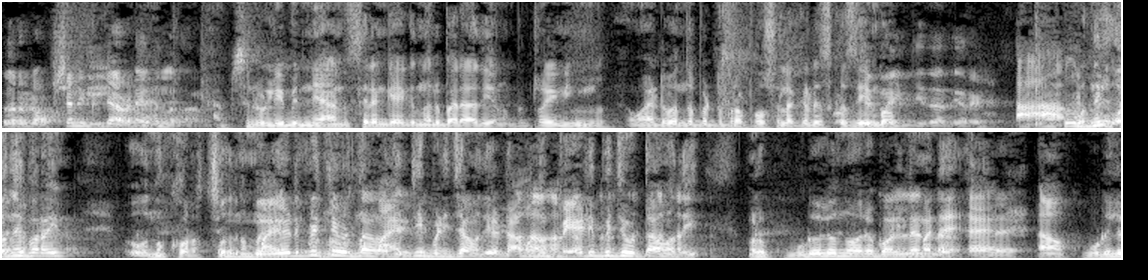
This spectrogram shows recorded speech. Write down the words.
വേറൊരു ഓപ്ഷൻ ഇല്ല അവിടെ എന്നുള്ളതാണ്. ആബ്സലൂട്ട്ലി ഇപ്പം ഞാൻ സ്ഥിരം കേൾക്കുന്ന ഒരു പരാതിയാണ്. ഇപ്പം ട്രെയിനിങ്ങുമായിട്ട് ബന്ധപ്പെട്ട് പ്രപ്പോസലൊക്കെ ഡിസ്കസ് ചെയ്യുമ്പോൾ ആ, ഒന്ന് ഒന്ന് പറയും. ഒന്ന് കുറച്ച് ഒന്ന് പേടിപ്പിച്ച് മാറ്റി പിടിച്ചാൽ മതി. കേട്ടോ. ഒന്ന് പേടിപ്പിച്ച് വിട്ടാൽ മതി. നിങ്ങൾ കൂടുതലൊന്നും ഓരോ മറ്റേ ആ കൂടുതൽ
